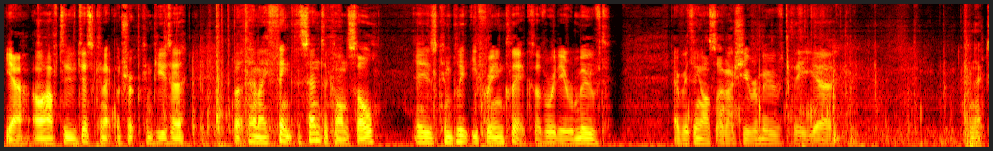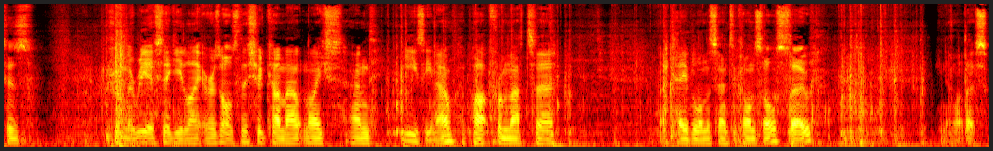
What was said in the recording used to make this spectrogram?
yeah, I'll have to disconnect the trip computer, but then I think the center console is completely free and clear because I've already removed everything else. I've actually removed the uh, connectors from the rear Siggy lighter as well. So this should come out nice and easy now, apart from that, uh, that cable on the center console. So, you know what, let's...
